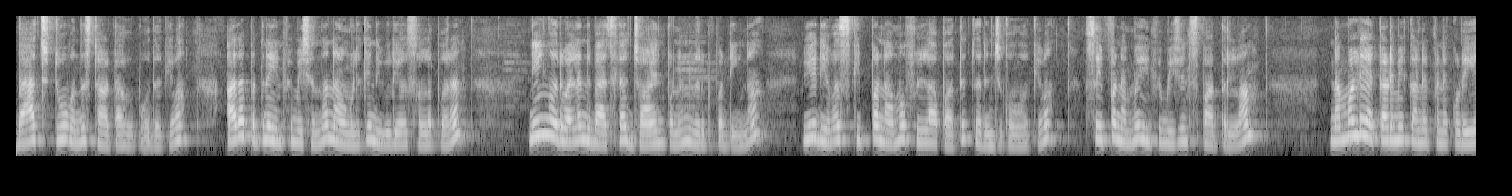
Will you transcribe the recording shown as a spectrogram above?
பேட்ச் டூ வந்து ஸ்டார்ட் ஆக போகுது ஓகேவா அதை பற்றின இன்ஃபர்மேஷன் தான் நான் உங்களுக்கு இந்த வீடியோ சொல்ல போகிறேன் நீங்கள் ஒரு வேளை இந்த பேட்ச்சில் ஜாயின் பண்ணணும்னு விருப்பப்பட்டீங்கன்னா வீடியோவை ஸ்கிப் பண்ணாமல் ஃபுல்லாக பார்த்து தெரிஞ்சுக்கோங்க ஓகேவா ஸோ இப்போ நம்ம இன்ஃபர்மேஷன்ஸ் பார்த்துடலாம். நம்மளுடைய அகாடமி கண்டக்ட் பண்ணக்கூடிய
